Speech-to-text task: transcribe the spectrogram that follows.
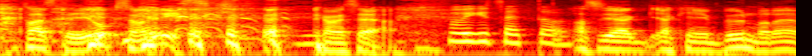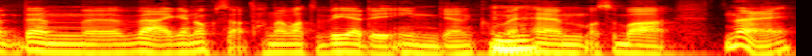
Fast det är ju också en risk, kan man säga. på vilket sätt då? Alltså jag, jag kan ju beundra den, den eh, vägen också, att han har varit vd i Indien, kommer hem och så bara, nej,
